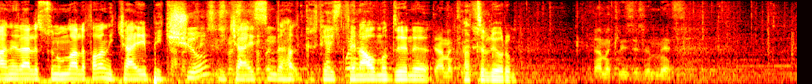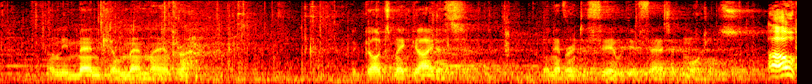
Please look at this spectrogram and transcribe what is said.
Sahnelerle sunumlarla falan hikayeyi pekişiyor. Hikayesinde ha- fe- fena olmadığını hatırlıyorum. Damocles is a myth. Only men kill men, my emperor. The gods may guide us. They never interfere with the affairs of mortals. Oh,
